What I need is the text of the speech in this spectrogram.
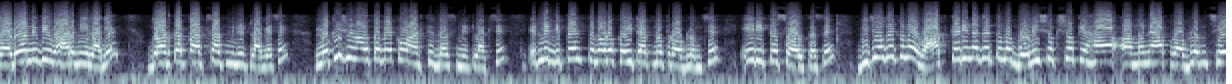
દોડવાની બી વાર નહીં લાગે. દોડતા પાંચ સાત મિનિટ લાગે છે. લોકેશન આવતા મેં કહું આઠથી દસ મિનિટ લાગશે. એટલે ડિપેન્ડ તમારો કઈ ટાઈપનો પ્રોબ્લેમ છે, એ રીતે સોલ્વ થશે. બીજો અગર તમે વાત કરીને અગર તમે બોલી શકશો કે હા મને આ પ્રોબ્લેમ છે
